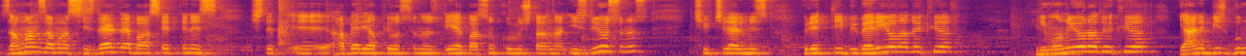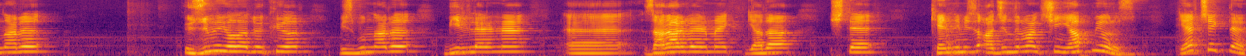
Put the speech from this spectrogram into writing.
zaman zaman sizler de bahsettiniz işte e, haber yapıyorsunuz diğer basın kuruluşlarından izliyorsunuz. Çiftçilerimiz ürettiği biberi yola döküyor. Limonu yola döküyor. Yani biz bunları üzümü yola döküyor. Biz bunları birilerine e, zarar vermek ya da işte kendimizi acındırmak için yapmıyoruz. Gerçekten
